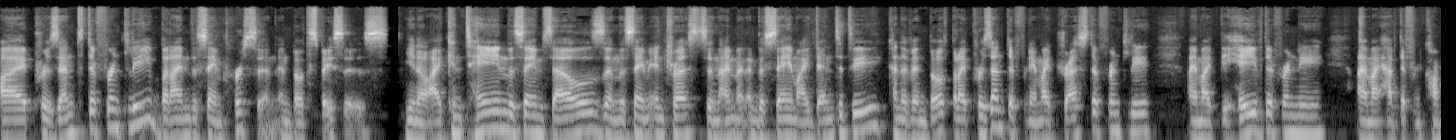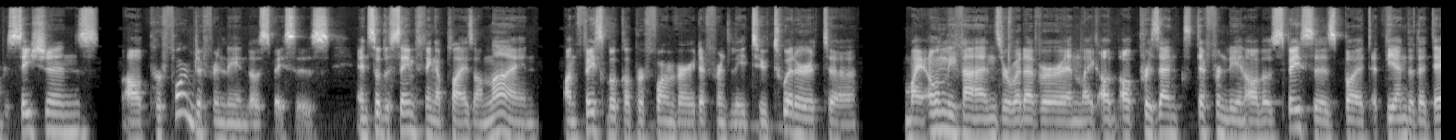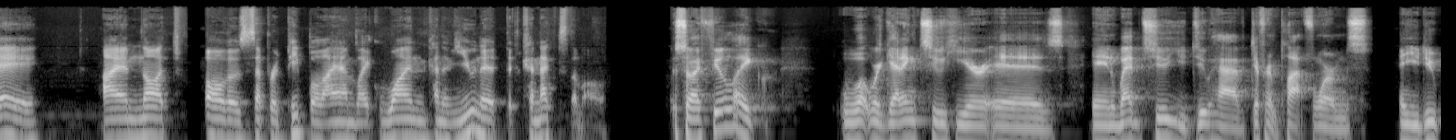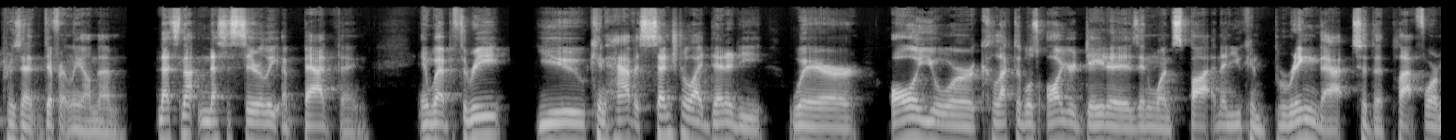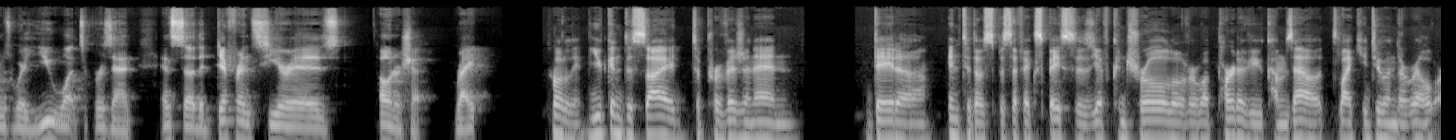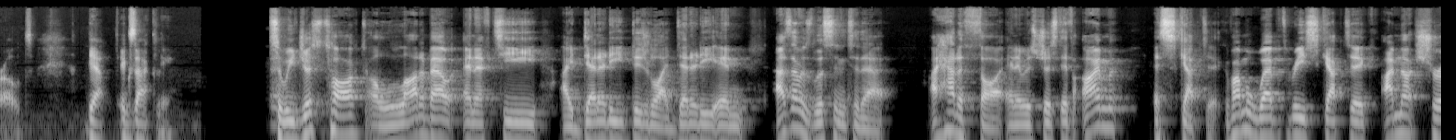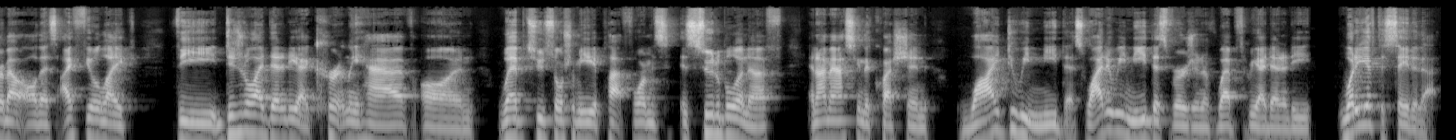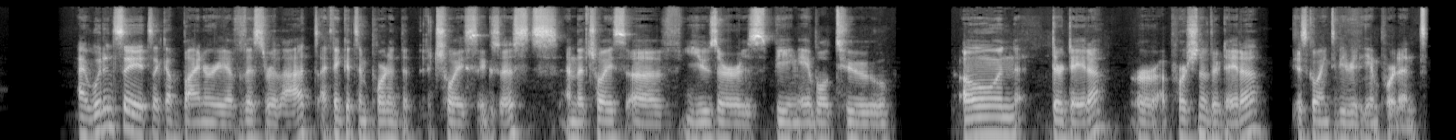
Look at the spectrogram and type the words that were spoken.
I present differently, but I'm the same person in both spaces. You know, I contain the same cells and the same interests, and I'm, I'm the same identity kind of in both, but I present differently. I might dress differently. I might behave differently. I might have different conversations. I'll perform differently in those spaces. And so the same thing applies online. On Facebook, I'll perform very differently to Twitter, to my OnlyFans or whatever. And like I'll, I'll present differently in all those spaces. But at the end of the day, I am not all those separate people. I am like one kind of unit that connects them all. So I feel like what we're getting to here is in Web 2, you do have different platforms and you do present differently on them. That's not necessarily a bad thing. In Web 3, you can have a central identity where all your collectibles, all your data is in one spot, and then you can bring that to the platforms where you want to present. And so the difference here is ownership, right? Totally. You can decide to provision in data into those specific spaces. You have control over what part of you comes out, like you do in the real world. Yeah, exactly. So we just talked a lot about NFT identity, digital identity. And as I was listening to that, I had a thought, and it was just if I'm a skeptic, if I'm a Web3 skeptic, I'm not sure about all this. I feel like the digital identity I currently have on Web2 social media platforms is suitable enough. And I'm asking the question why do we need this? Why do we need this version of Web3 identity? What do you have to say to that? I wouldn't say it's like a binary of this or that. I think it's important that a choice exists and the choice of users being able to own their data or a portion of their data is going to be really important.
